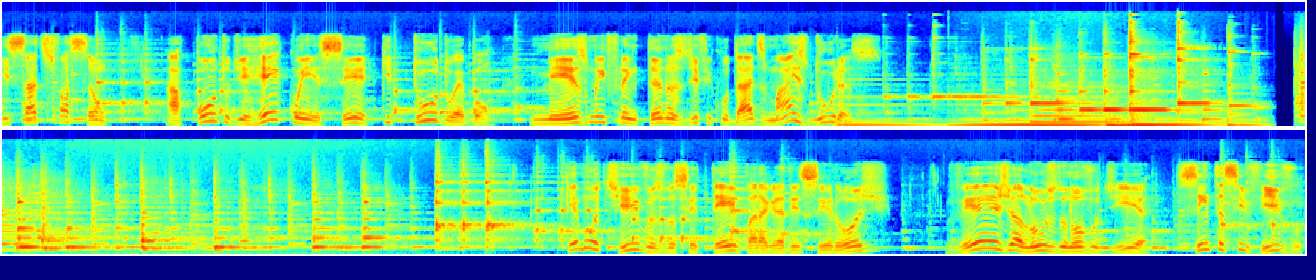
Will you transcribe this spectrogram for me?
e satisfação, a ponto de reconhecer que tudo é bom, mesmo enfrentando as dificuldades mais duras. Que motivos você tem para agradecer hoje? Veja a luz do novo dia, sinta-se vivo,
